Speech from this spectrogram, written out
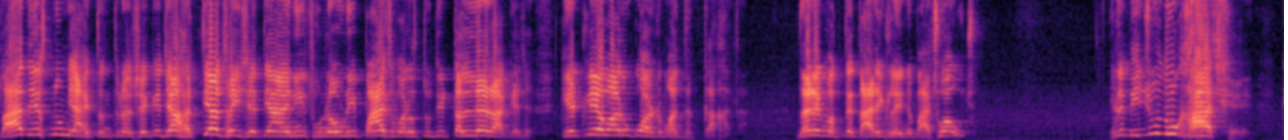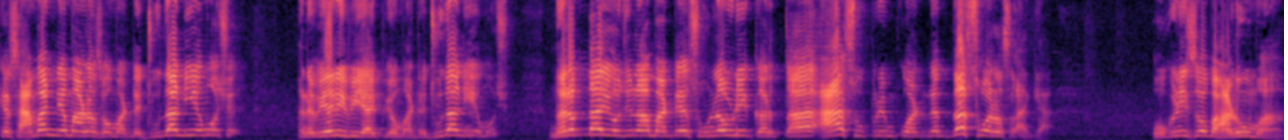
તો આ દેશનું ન્યાયતંત્ર છે કે જ્યાં હત્યા થઈ છે, ત્યાં એની સુનાવણી પાંચ વર્ષ સુધી ટલ્લે રાખે છે. કેટલી વાર હું કોર્ટમાં ધક્કા ખાતા દરેક વખતે તારીખ લઈને પાછું આવું છું. એટલે બીજું દુઃખ આ છે કે સામાન્ય માણસો માટે જુદા નિયમો છે અને વેરી વીઆઈપીઓ માટે જુદા નિયમો છે. નર્મદા યોજના માટે સુનાવણી કરતા આ સુપ્રીમ કોર્ટને દસ વર્ષ લાગ્યા. ઓગણીસો બાણુંમાં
